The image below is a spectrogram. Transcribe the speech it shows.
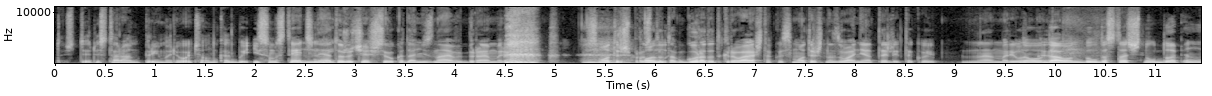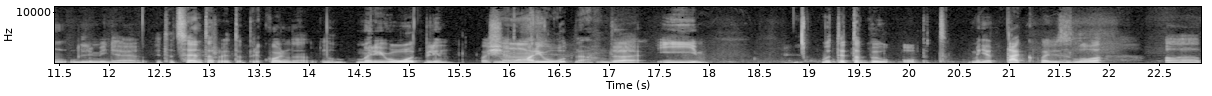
то есть ресторан при Мариоте, он как бы и Ну, самостоятельный. Я тоже чаще всего, когда не знаю, выбираю Мариот. Смотришь просто Он- там, город открываешь, такой смотришь название отелей, такой, на, Мариот, Ну наверное. да, он был достаточно удобен для меня. Это центр, это прикольно. Ну, Мариот, блин, вообще. Мариот, да. Да, и вот это был опыт. Мне так повезло а,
